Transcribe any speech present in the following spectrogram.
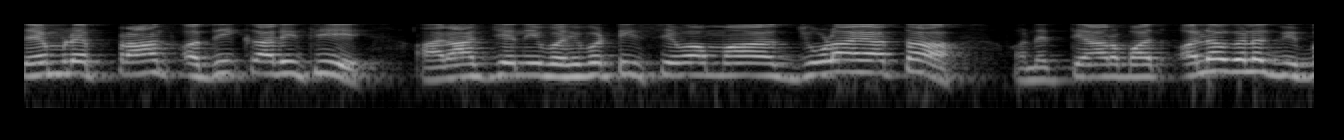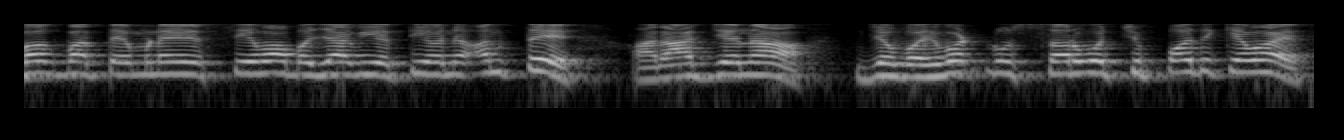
તેમણે પ્રાંત અધિકારીથી આ રાજ્યની વહીવટી સેવામાં જોડાયા હતા અને ત્યારબાદ અલગ અલગ વિભાગમાં તેમણે સેવા બજાવી હતી અને અંતે આ રાજ્યના જે વહીવટનું સર્વોચ્ચ પદ કહેવાય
